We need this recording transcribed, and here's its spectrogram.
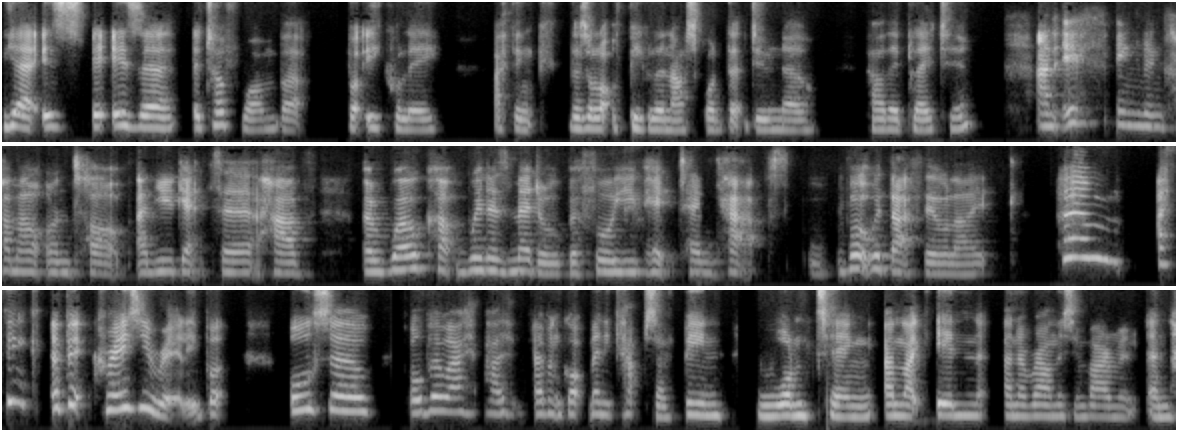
yeah, it's it is a, a tough one, but but equally, I think there's a lot of people in our squad that do know how they play too. And if England come out on top and you get to have a World Cup winners medal before you've hit 10 caps, what would that feel like? Um, I think a bit crazy, really, but also, although I, I haven't got many caps, I've been wanting and like in and around this environment and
